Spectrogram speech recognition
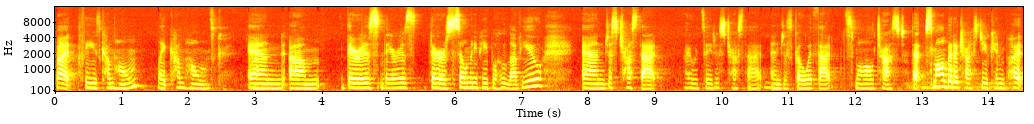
But please come home. Like come home, and um, there is there is there are so many people who love you, and just trust that. I would say just trust that and just go with that small trust, that small bit of trust you can put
